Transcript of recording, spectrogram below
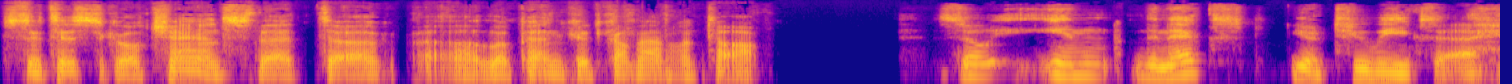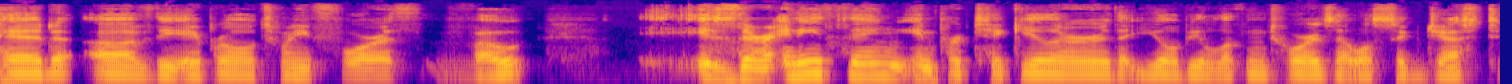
statistical chance that uh, uh, Le Pen could come out on top. So, in the next you know two weeks ahead of the April 24th vote, is there anything in particular that you'll be looking towards that will suggest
